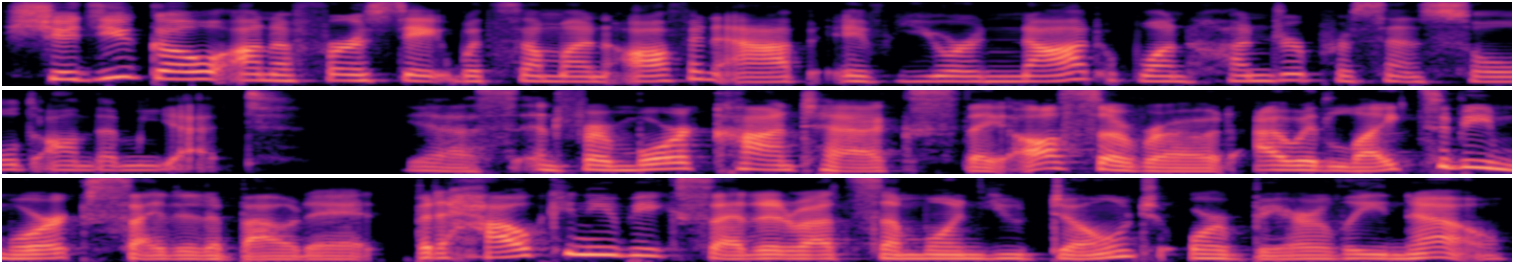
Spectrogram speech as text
Should you go on a first date with someone off an app if you're not 100% sold on them yet? Yes. And for more context, they also wrote, I would like to be more excited about it, but how can you be excited about someone you don't or barely know?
